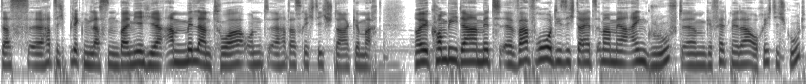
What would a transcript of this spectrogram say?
das äh, hat sich blicken lassen bei mir hier am Millantor und äh, hat das richtig stark gemacht. Neue Kombi da mit äh, Wavro, die sich da jetzt immer mehr eingroovt. Ähm, gefällt mir da auch richtig gut.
